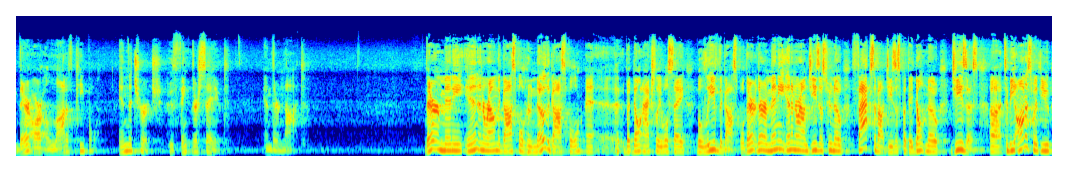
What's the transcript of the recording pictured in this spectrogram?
there are a lot of people in the church who think they're saved and they're not. There are many in and around the gospel who know the gospel, eh, eh, but don't actually, we'll say, believe the gospel. There, there are many in and around Jesus who know facts about Jesus, but they don't know Jesus. Uh, to be honest with you,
